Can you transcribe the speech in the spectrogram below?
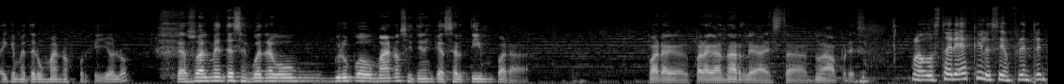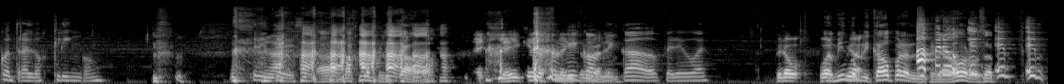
hay que meter humanos porque yo lo, casualmente se encuentran con un grupo de humanos y tienen que hacer team para, para, para ganarle a esta nueva presa. Me gustaría que los enfrenten contra los Klingon. Ah, más complicado. Y ahí que los Bien complicado, pero igual. Pero, Bueno, bien mira, complicado para el Ah, pero depredador. en, o sea, en- en-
